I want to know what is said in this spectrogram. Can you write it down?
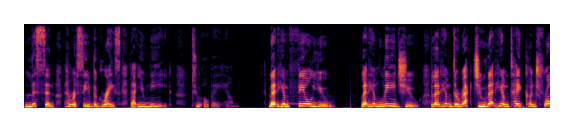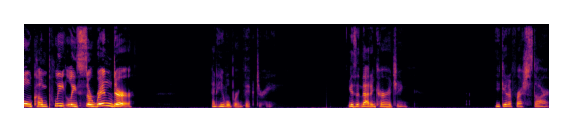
listen, and receive the grace that you need to obey him. Let him fill you let him lead you. Let him direct you. Let him take control completely. Surrender. And he will bring victory. Isn't that encouraging? You get a fresh start.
